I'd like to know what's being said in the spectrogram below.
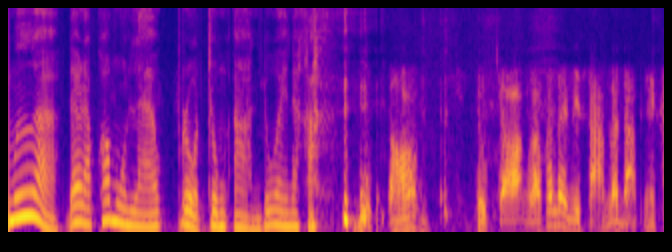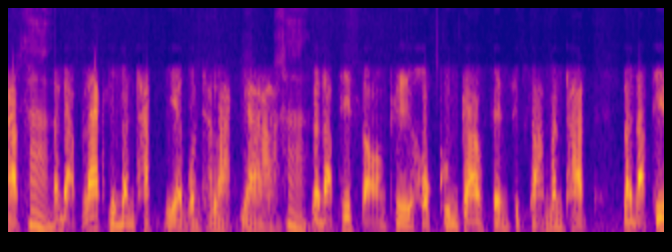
เมื่อได้รับข้อมูลแล้วโปรดจงอ่านด้วยนะคะถูกต้อง ถูกต้องเราก็เลยมีสามระดับนะครับ ระดับแรกคือบรรทัดเดียวบนฉลากยา ระดับที่สองคือหกคูณเก้าเซนสิบสามบรรทัด ระดับที่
